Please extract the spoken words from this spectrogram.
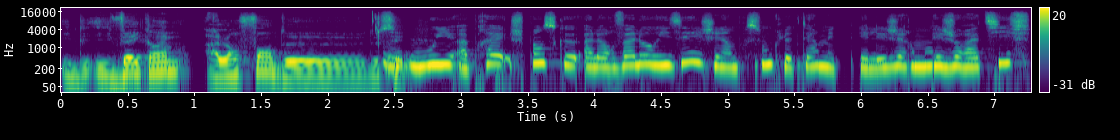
il, veille quand même à l'enfant de, de ses... Oui, après, je pense que, alors valoriser, j'ai l'impression que le terme est, légèrement péjoratif,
